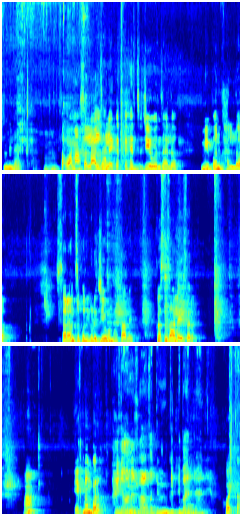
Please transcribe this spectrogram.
सुंदर. तवा ना असा लाल झालाय का ह्यांचं जेवण झालं. मी पण खाल्लं. सरांचं पण इकडे जेवण होत आलंय. कसं झालंय सर? हां? एक नंबर? हे जेवणच बघा तुम्ही किती भारी झाले होय का?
